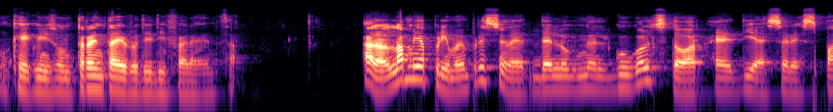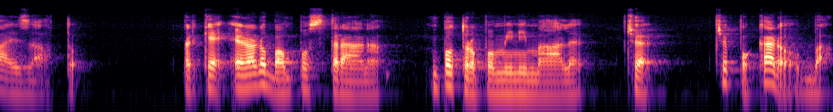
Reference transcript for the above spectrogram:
ok? Quindi sono 30 euro di differenza. Allora, la mia prima impressione del, nel Google Store è di essere spaesato, perché è una roba un po' strana, un po' troppo minimale, cioè c'è poca roba.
